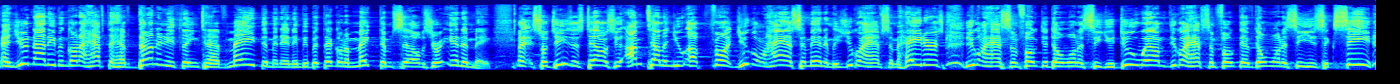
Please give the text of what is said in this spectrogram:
And you're not even going to have to have done anything to have made them an enemy, but they're going to make themselves your enemy. Uh, so Jesus tells you, I'm telling you up front, you're going to have some enemies. You're going to have some haters. You're going to have some folk that don't want to see you do well. You're going to have some folk that don't want to see you succeed.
